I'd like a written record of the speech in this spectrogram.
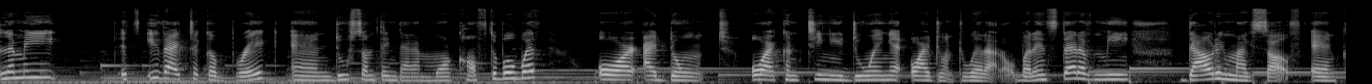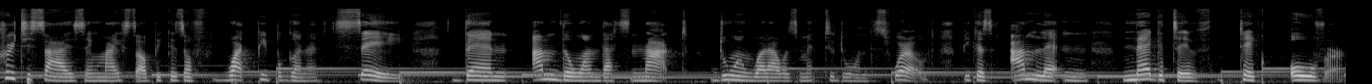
Let me it's either i take a break and do something that i'm more comfortable with or i don't or I continue doing it or I don't do it at all. But instead of me doubting myself and criticizing myself because of what people gonna say, then I'm the one that's not doing what I was meant to do in this world because I'm letting negative take over.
